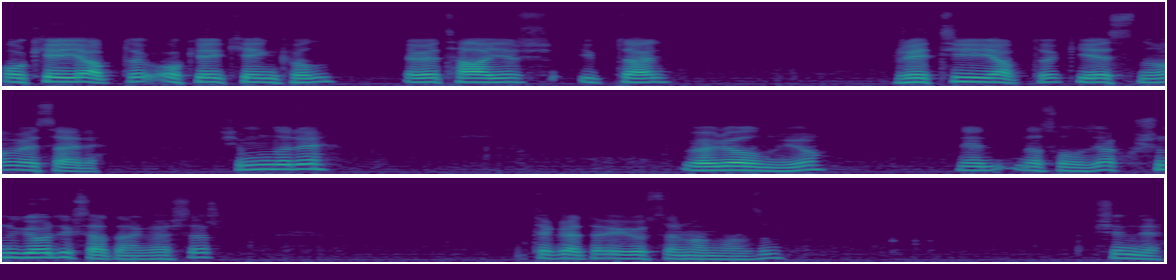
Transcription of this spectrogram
Okey yaptık. Okey cancel. Evet hayır iptal. Reti yaptık. Yes no vesaire. Şimdi bunları böyle olmuyor. Ne nasıl olacak? Şunu gördük zaten arkadaşlar. Tekrar tekrar göstermem lazım. Şimdi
